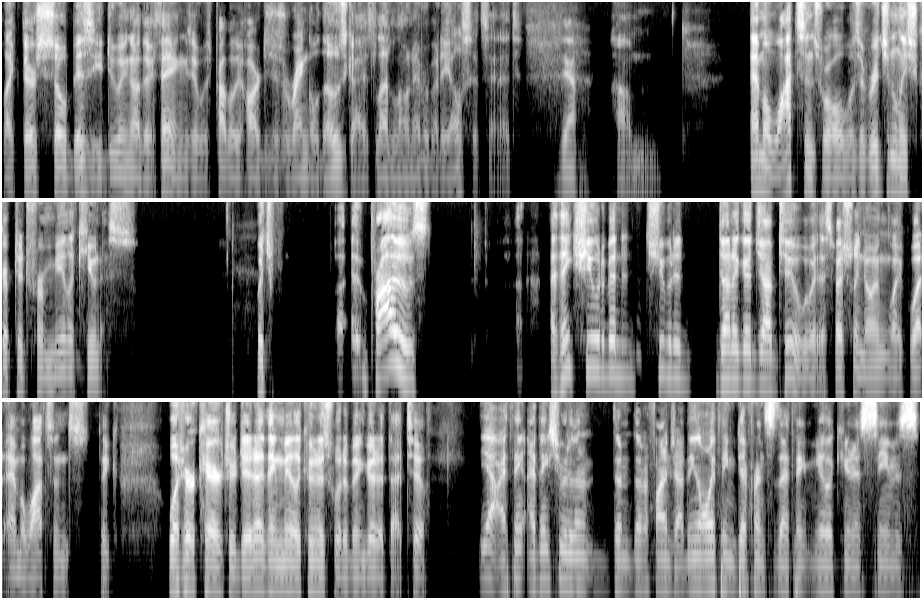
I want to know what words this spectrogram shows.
like they're so busy doing other things. It was probably hard to just wrangle those guys, let alone everybody else that's in it. Yeah. Um, Emma Watson's role was originally scripted for Mila Kunis, which uh, probably was. I think she would have been. She would have done a good job too, especially knowing like what Emma Watson's like, what her character did. I think Mila Kunis would have been good at that too. Yeah, I think I think she would have done, done, done a fine job. The only thing difference is I think Mila Kunis seems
